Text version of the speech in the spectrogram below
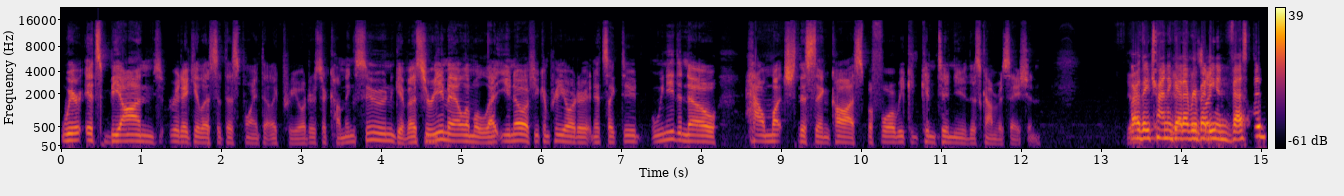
we're it's beyond ridiculous at this point that like pre-orders are coming soon. Give us your email and we'll let you know if you can pre-order it. And it's like, dude, we need to know how much this thing costs before we can continue this conversation. Yeah. Are they trying to get Yeah, everybody like- invested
